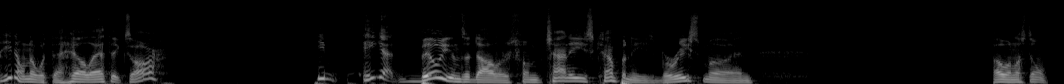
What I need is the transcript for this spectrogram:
he don't know what the hell ethics are. He he got billions of dollars from Chinese companies, Burisma and Oh, and let's don't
